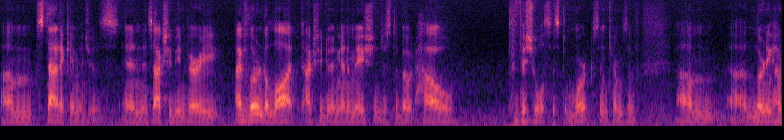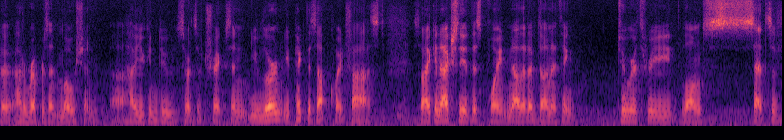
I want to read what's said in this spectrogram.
um, static images. And it's actually been very, I've learned a lot actually doing animation just about how the visual system works in terms of um, uh, learning how to how to represent motion, uh, how you can do sorts of tricks, and you learn you pick this up quite fast. So I can actually at this point, now that I've done I think two or three long sets of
